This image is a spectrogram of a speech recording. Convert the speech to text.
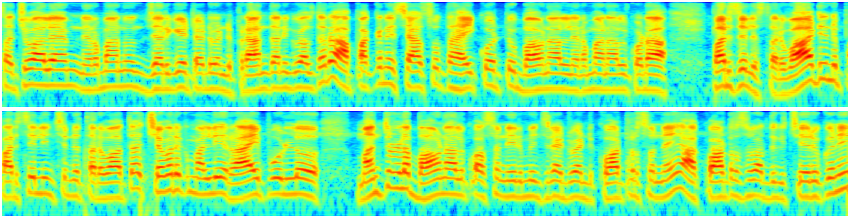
సచివాలయం నిర్మాణం జరిగేటటువంటి ప్రాంతానికి వెళ్తారు? ఆ పక్కనే శాశ్వత హైకోర్టు భవనాల నిర్మాణాలు కూడా పరిశీలిస్తారు. వాటిని పరిశీలించిన తర్వాత చివరికి మళ్ళీ రాయపూడిలో మంత్రుల భవనాల కోసం నిర్మించినటువంటి క్వార్టర్స్ ఉన్నాయి. ఆ క్వార్టర్స్ వద్దకు చేరుకుని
